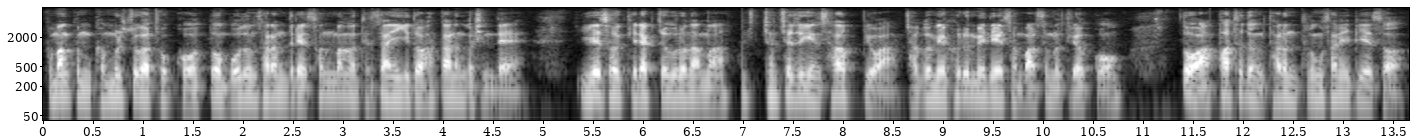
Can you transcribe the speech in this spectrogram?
그만큼 건물주가 좋고 또 모든 사람들의 선망의 대상이기도 하다는 것인데 위에서 계략적으로나마 전체적인 사업비와 자금의 흐름에 대해서 말씀을 드렸고 또 아파트 등 다른 부동산에 비해서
